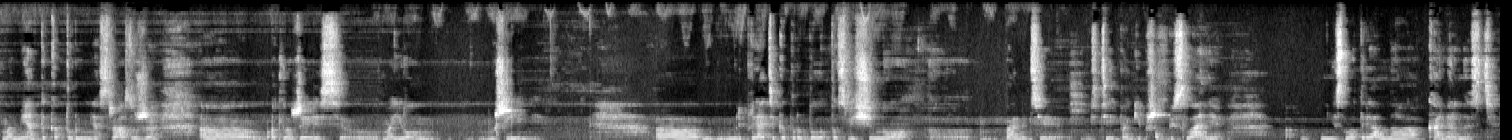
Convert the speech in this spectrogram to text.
момента, которые у меня сразу же э, отложились в моем мышлении. Э, мероприятие, которое было посвящено э, памяти детей, погибших в Беслане, несмотря на камерность,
